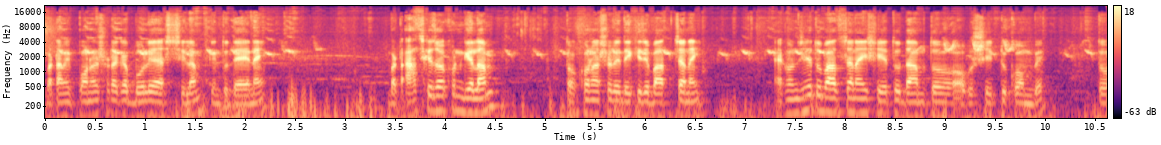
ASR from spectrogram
বাট আমি পনেরোশো টাকা বলে আসছিলাম, কিন্তু দেয় নাই। বাট আজকে যখন গেলাম তখন আসলে দেখি যে বাচ্চা নাই। এখন যেহেতু বাচ্চা নাই, সেহেতু দাম তো অবশ্যই একটু কমবে। তো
